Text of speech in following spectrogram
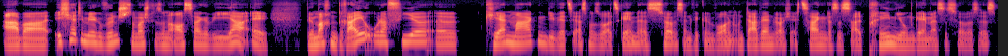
Aber ich hätte mir gewünscht, zum Beispiel so eine Aussage wie, ja, ey, wir machen drei oder vier äh, Kernmarken, die wir jetzt erstmal so als Game as a Service entwickeln wollen. Und da werden wir euch echt zeigen, dass es halt Premium Game as a Service ist.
